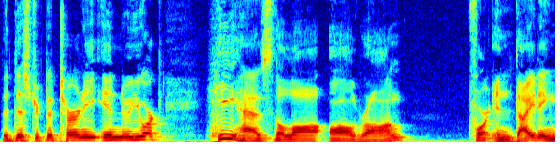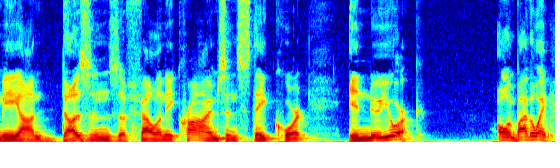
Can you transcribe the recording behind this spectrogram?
the district attorney in New York, he has the law all wrong for indicting me on dozens of felony crimes in state court in New York. Oh, and by the way,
